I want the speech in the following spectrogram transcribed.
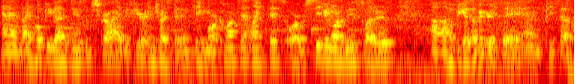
And I hope you guys do subscribe if you're interested in seeing more content like this or receiving one of these sweaters. Uh, I hope you guys have a great day and peace out.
